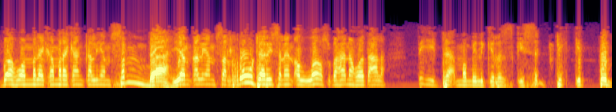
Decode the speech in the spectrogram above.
bahwa mereka-mereka yang kalian sembah, yang kalian seru dari selain Allah Subhanahu wa taala tidak memiliki rezeki sedikit pun.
